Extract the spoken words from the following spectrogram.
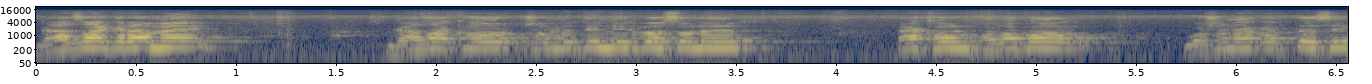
গাজা গ্রামে গাজাখোর সমিতির নির্বাচনের এখন ফলাফল ঘোষণা করতেছি।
